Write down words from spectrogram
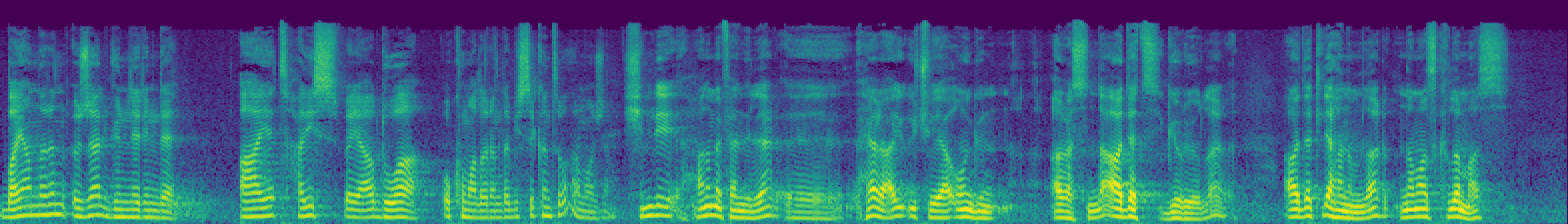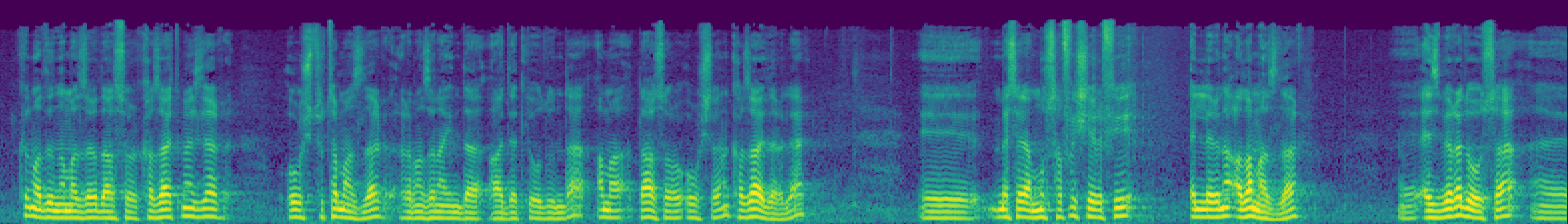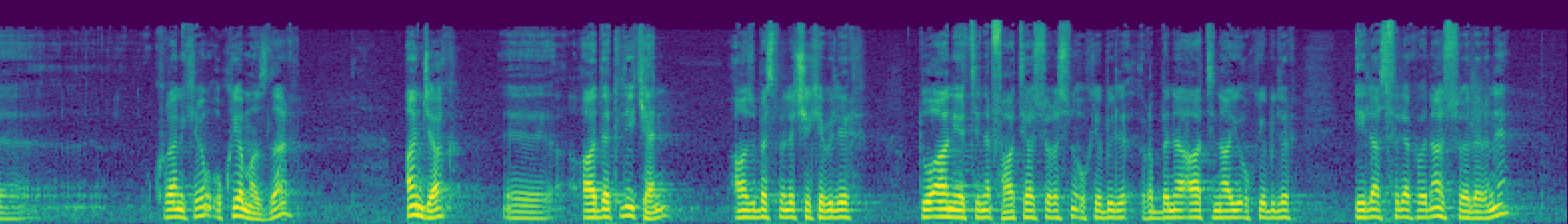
Bayanların özel günlerinde ayet, hadis veya dua okumalarında bir sıkıntı var mı hocam? Şimdi hanımefendiler e, her ay 3 veya 10 gün arasında adet görüyorlar. Adetli hanımlar namaz kılamaz. Kılmadığı namazları daha sonra kaza etmezler. Oruç tutamazlar Ramazan ayında adetli olduğunda ama daha sonra oruçlarını kaza ederler. E, mesela Mushaf-ı Şerif'i ellerine alamazlar. E, ezbere de olsa e, Kur'an-ı Kerim okuyamazlar. Ancak e, adetliyken ağzı besmele çekebilir, dua niyetine Fatiha suresini okuyabilir, Rabbena Atina'yı okuyabilir, İhlas, Felak ve Nas surelerini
